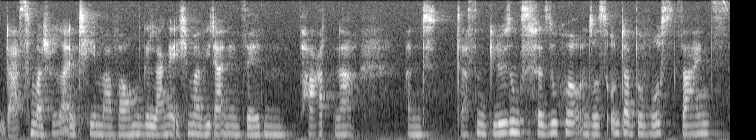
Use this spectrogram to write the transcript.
da ist zum Beispiel so ein Thema, warum gelange ich immer wieder an denselben Partner? Und das sind Lösungsversuche unseres Unterbewusstseins,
